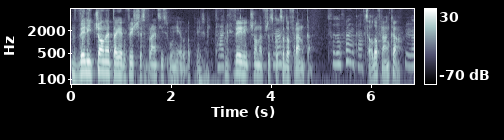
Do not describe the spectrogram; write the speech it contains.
Wyliczone tak jak wyjście z Francji z Unii Europejskiej. Tak. Wyliczone wszystko No. co do Franka. Co do Franka. Co do Franka. No.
